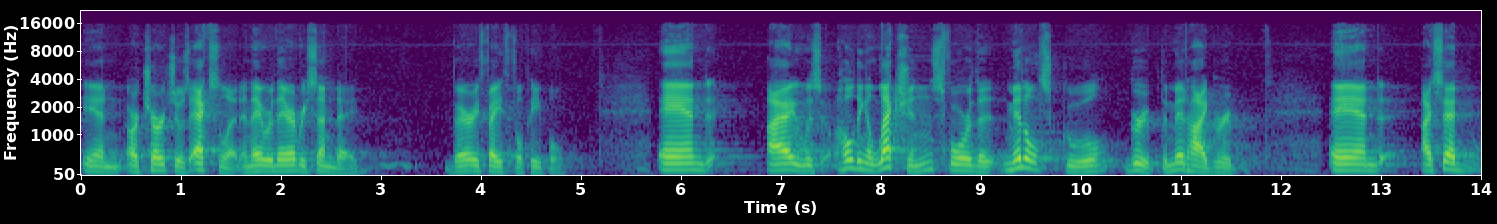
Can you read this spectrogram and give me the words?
in our church that was excellent, and they were there every Sunday. Very faithful people. And I was holding elections for the middle school group, the mid high group. And I said,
